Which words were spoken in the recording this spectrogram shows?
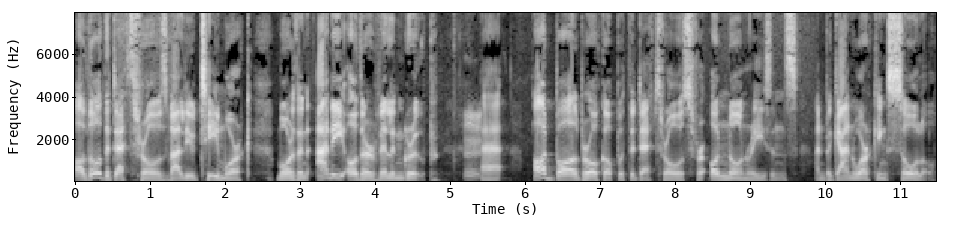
Although the Death Throws valued teamwork more than any other villain group, uh, Oddball broke up with the Death Throws for unknown reasons and began working solo.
